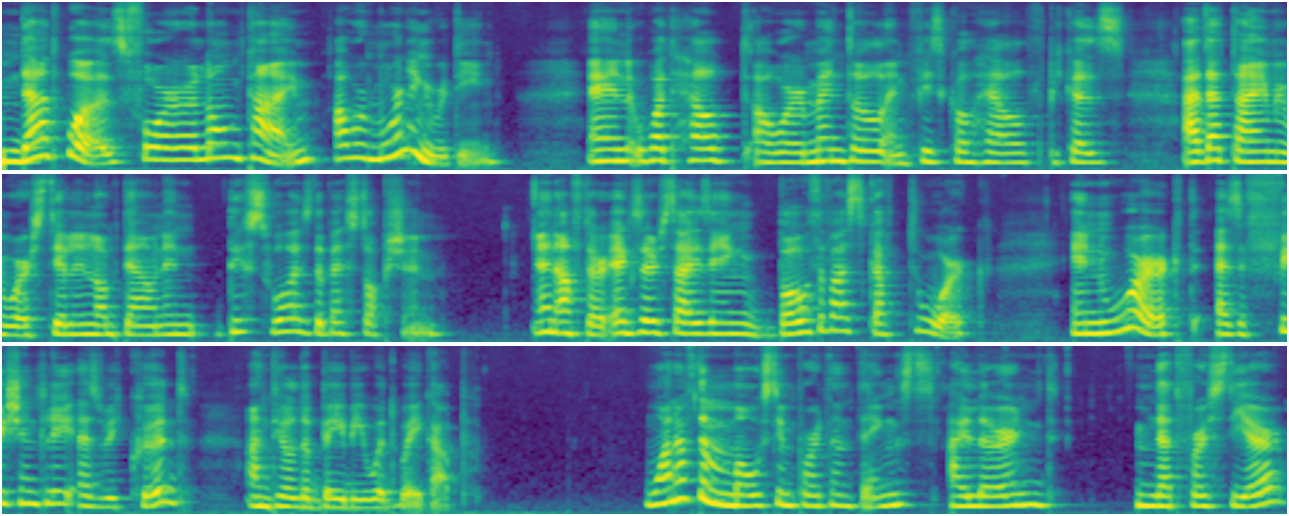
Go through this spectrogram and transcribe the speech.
That was, for a long time, our morning routine. and what helped our mental and physical health because at that time we were still in lockdown and this was the best option. And after exercising, both of us got to work and worked as efficiently as we could until the baby would wake up. One of the most important things I learned in that first year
